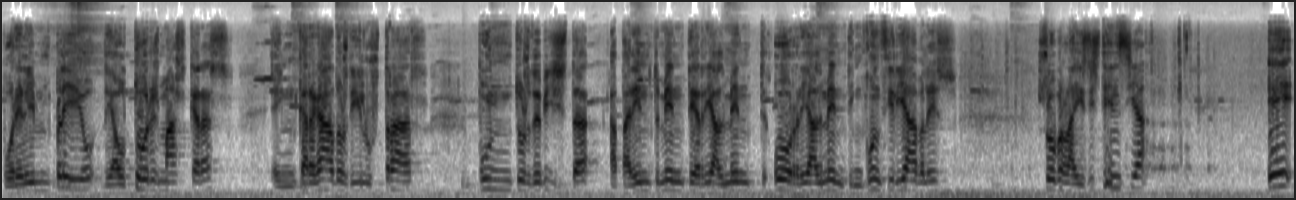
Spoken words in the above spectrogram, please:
por el empleo de autores máscaras encargados de ilustrar puntos de vista aparentemente realmente o realmente inconciliables sobre la existencia y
